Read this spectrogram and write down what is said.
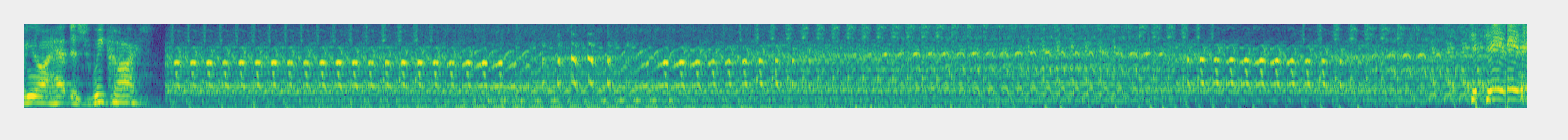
you know, I had this weak heart.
